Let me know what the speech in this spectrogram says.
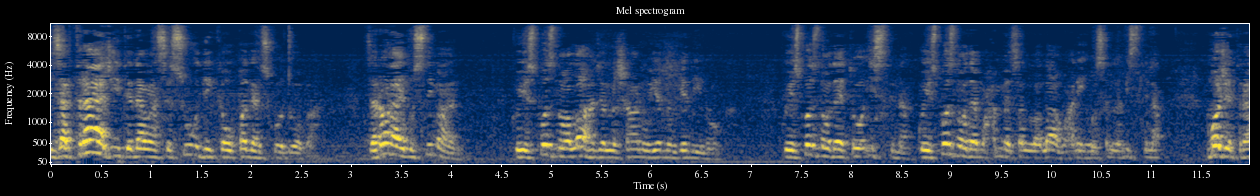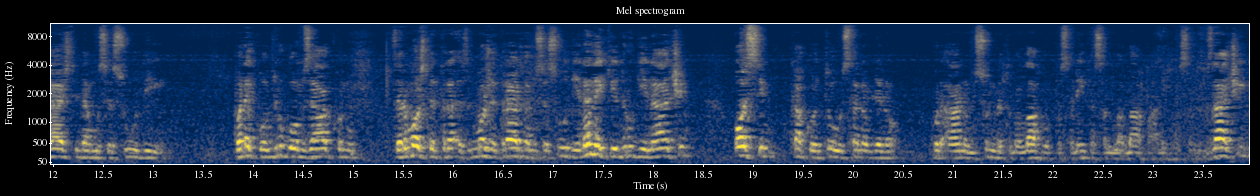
I zar tražite da vam se sudi kao pagansko doba? Zar onaj musliman koji je spoznao Allaha Đalešanu jednog jedinog, koji je spoznao da je to istina, koji je spoznao da je Muhammed sallallahu alaihi wa sallam istina, može tražiti da mu se sudi po nekom drugom zakonu, zar možete tra može tražiti da mu se sudi na neki drugi način, osim kako je to ustanovljeno Kur'anom i sunnetom Allahu poslanika sallallahu alaihi wa sallam. Znači,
